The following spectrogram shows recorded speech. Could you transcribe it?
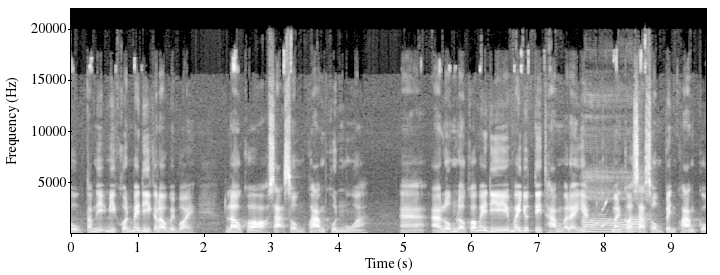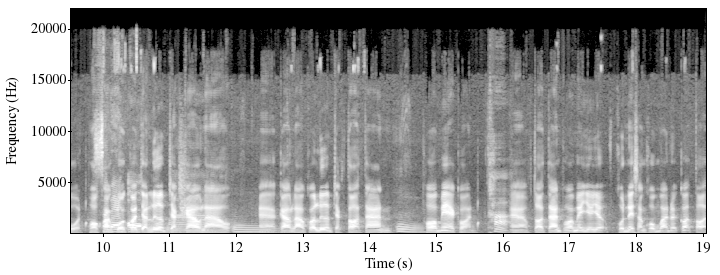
ถูกตำหนิมีคนไม่ดีกับเราบ่อยๆ เราก็สะสมความขุ่นมัว อ่าอารมณ์เราก็ไม่ดีไม่ยุติธรรมอะไรเงี้ยอ๋อมันก็สะสมเป็นความโกรธพอความแสดงโกรธก็จะเริ่มออกจากมาก้าวร้าวอืม อ่าก้าวร้าวก็เริ่มจากต่อต้านอืมพ่อแม่ก่อนค่ะ อาต่อต้านพ่อแม่เยอะๆคนในสังคมว่าด้วยก็ต่อ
